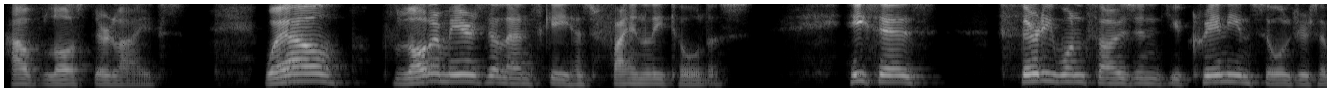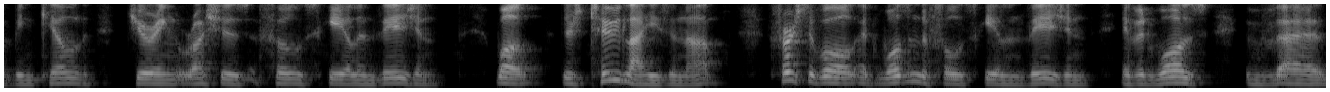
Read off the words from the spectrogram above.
have lost their lives? Well, Vladimir Zelensky has finally told us. He says 31,000 Ukrainian soldiers have been killed during Russia's full scale invasion. Well, there's two lies in that. First of all, it wasn't a full scale invasion. If it was, uh,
